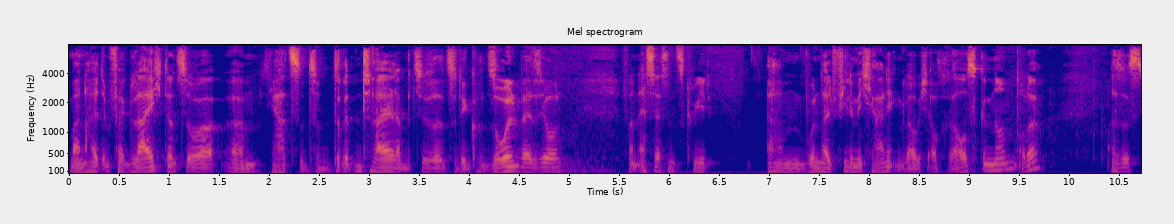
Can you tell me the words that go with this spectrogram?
man halt im Vergleich dann zur, ähm, ja, zu, zum dritten Teil, beziehungsweise zu den Konsolenversionen von Assassin's Creed, ähm, wurden halt viele Mechaniken, glaube ich, auch rausgenommen, oder? Also es,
